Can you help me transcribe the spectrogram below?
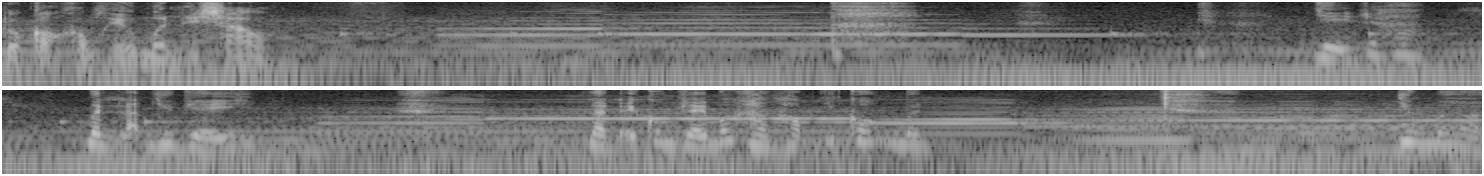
Tôi còn không hiểu mình hay sao? Vậy ra Mình làm như vậy Là để con rể bớt hàng học với con mình. Nhưng mà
